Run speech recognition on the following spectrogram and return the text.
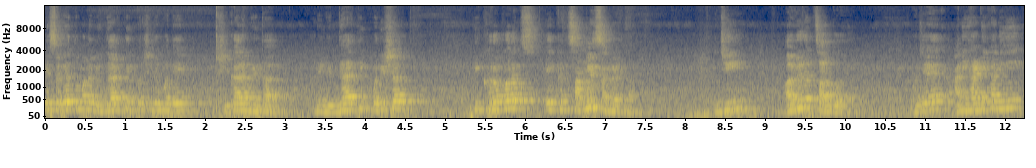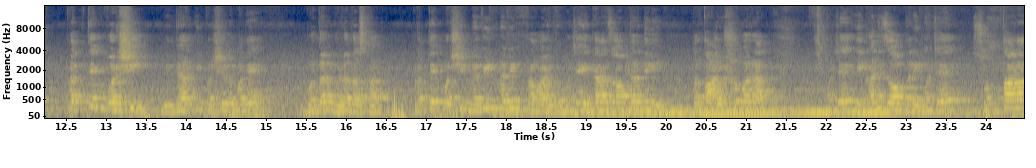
हे सगळे तुम्हाला विद्यार्थी परिषदेमध्ये शिकायला मिळतात. आणि विद्यार्थी परिषद ही खरोखरच एक चांगली संघटना जी अविरत चालू आहे. म्हणजे आणि ह्या ठिकाणी प्रत्येक वर्षी विद्यार्थी परिषदेमध्ये बदल घडत असतात. प्रत्येक वर्षी नवीन नवीन प्रवाह येतो. म्हणजे एकाला जबाबदारी दिली तर तो आयुष्यभर राहत नाही. म्हणजे एखादी जबाबदारी म्हणजे स्वतःला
